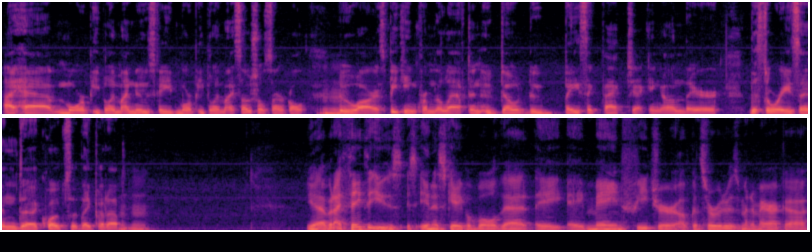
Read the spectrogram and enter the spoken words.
I have more people in my news feed, more people in my social circle mm-hmm. who are speaking from the left and who don't do basic fact checking on their the stories and uh, quotes that they put up. Mm-hmm. Yeah, but I think that it's inescapable that a, a main feature of conservatism in America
